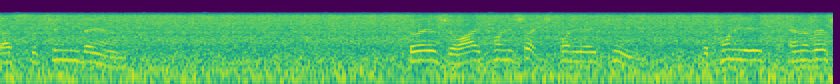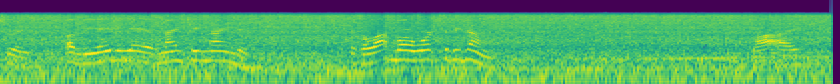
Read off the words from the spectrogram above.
That's the Tingue Dam. Today is July 26, 2018, the 28th anniversary of the ADA of 1990. There's a lot more work to be done. Bye.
